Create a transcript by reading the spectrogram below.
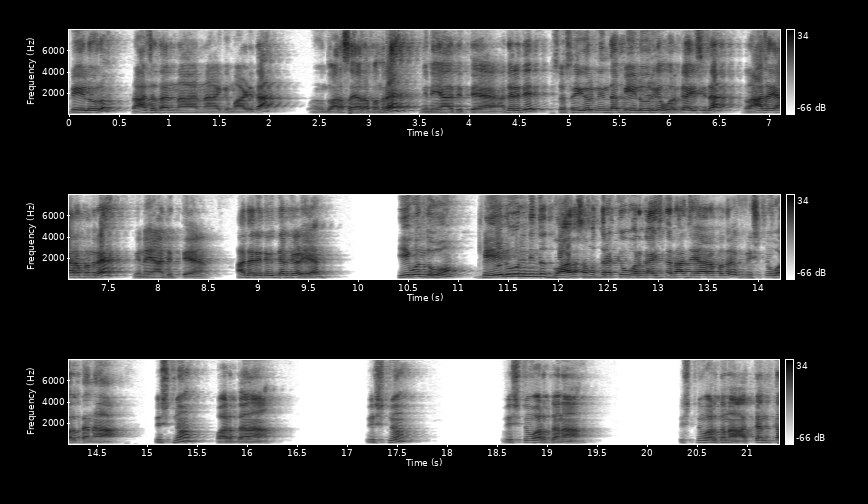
ಬೇಲೂರು ರಾಜಧಾನಿಯನ್ನಾಗಿ ಮಾಡಿದ ಒಂದು ಅರಸ ಯಾರಪ್ಪ ಅಂದ್ರೆ ವಿನಯಾದಿತ್ಯ. ಅದೇ ರೀತಿ ಸೊಸೆಯೂರಿನಿಂದ ಬೇಲೂರಿಗೆ ವರ್ಗಾಯಿಸಿದ ರಾಜ ಯಾರಪ್ಪ ಅಂದ್ರೆ ವಿನಯಾದಿತ್ಯ. ಅದೇ ರೀತಿ ವಿದ್ಯಾರ್ಥಿಗಳೇ ಈ ಒಂದು ಬೇಲೂರಿನಿಂದ ದ್ವಾರ ಸಮುದ್ರಕ್ಕೆ ವರ್ಗಾಯಿಸಿದ ರಾಜ ಯಾರಪ್ಪ ಅಂದ್ರೆ ವಿಷ್ಣುವರ್ಧನ. ವಿಷ್ಣುವರ್ಧನ ವಿಷ್ಣು ವಿಷ್ಣುವರ್ಧನ. ವಿಷ್ಣುವರ್ಧನ ಅತ್ಯಂತ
